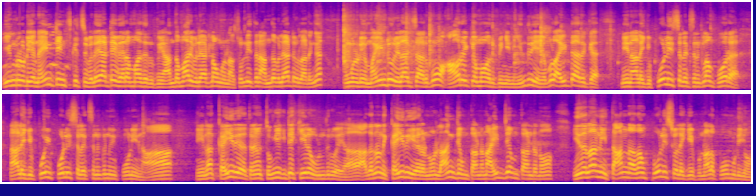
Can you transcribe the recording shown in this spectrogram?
எங்களுடைய நைன்டீன் ஸ்கிட்ஸ் விளையாட்டே வேறு மாதிரி இருக்கும். அந்த மாதிரி விளையாட்டுலாம் உங்களுக்கு நான் சொல்லித்தரேன் அந்த விளையாட்டு விளையாடுங்க. உங்களுடைய மைண்டும் ரிலாக்ஸாக இருக்கும். ஆரோக்கியமாகவும் இருப்பீங்க. நீ இந்திரியம் எவ்வளோ ஹைட்டாக இருக்க? நீ நாளைக்கு போலீஸ் செலெக்ஷனுக்குலாம் போகிற நாளைக்கு போய் போலீஸ் செலெக்ஷனுக்கு நீ போனீன்னா நீலாம் கயிறு ஏற்றினா தொங்கிக்கிட்டே கீழே விழுந்துருவையா? அதெல்லாம் நீ கயிறு ஏறணும் லாங் ஜம்ப் தாண்டணும் ஹைட் ஜம்ப் தாண்டணும். இதெல்லாம் நீ தாண்டினா தான் போலீஸ் வேலைக்கு இப்போனால போக முடியும்.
